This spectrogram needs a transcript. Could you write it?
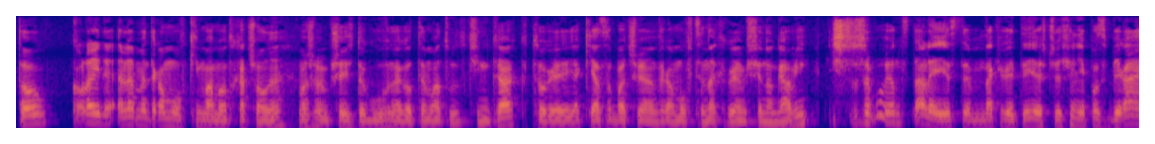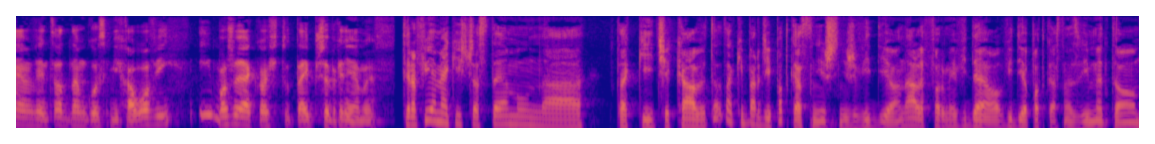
To Kolejny element ramówki mamy odhaczony. Możemy przejść do głównego tematu odcinka, który jak ja zobaczyłem w ramówce nakryłem się nogami. I szczerze mówiąc dalej jestem nakryty, jeszcze się nie pozbierałem, więc oddam głos Michałowi i może jakoś tutaj przebrniemy. Trafiłem jakiś czas temu na taki ciekawy, to taki bardziej podcast niż, niż video, no ale w formie wideo, video podcast nazwijmy to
